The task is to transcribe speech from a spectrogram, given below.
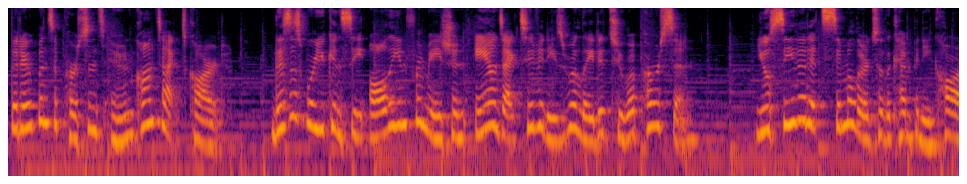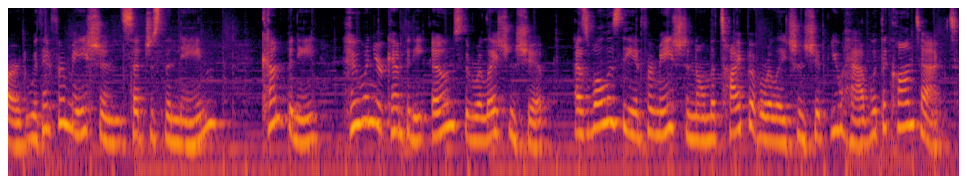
but opens a person's own contact card. This is where you can see all the information and activities related to a person. You'll see that it's similar to the company card with information such as the name, company, who in your company owns the relationship, as well as the information on the type of relationship you have with the contact.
